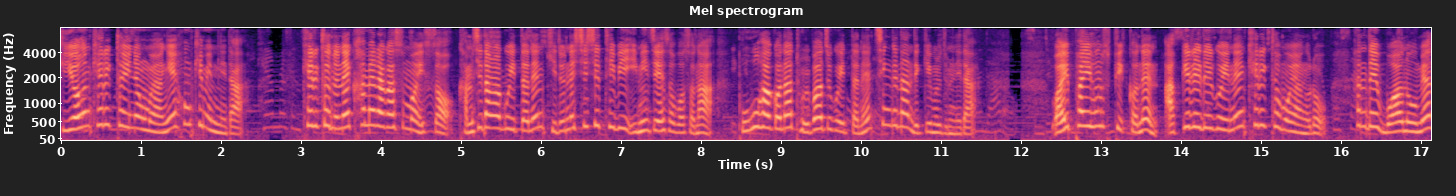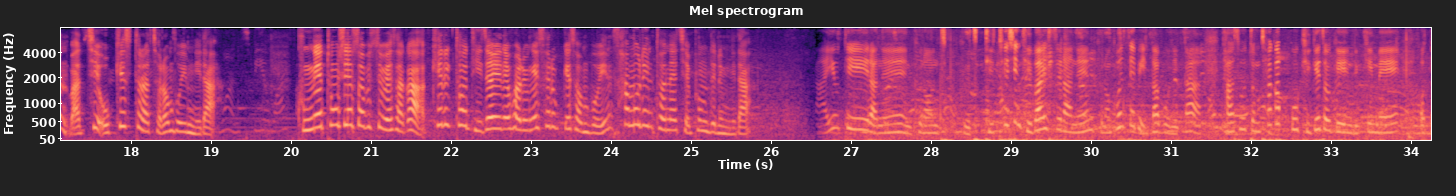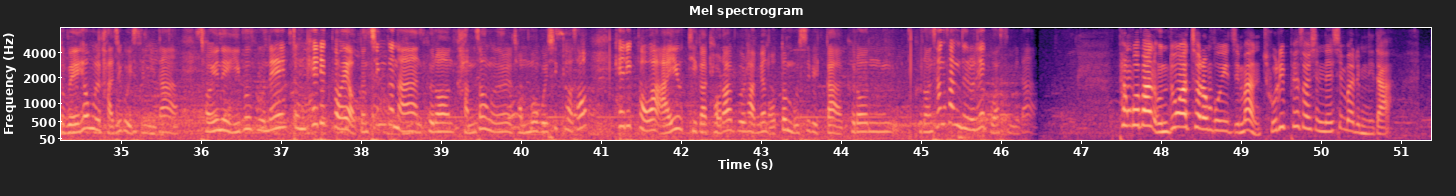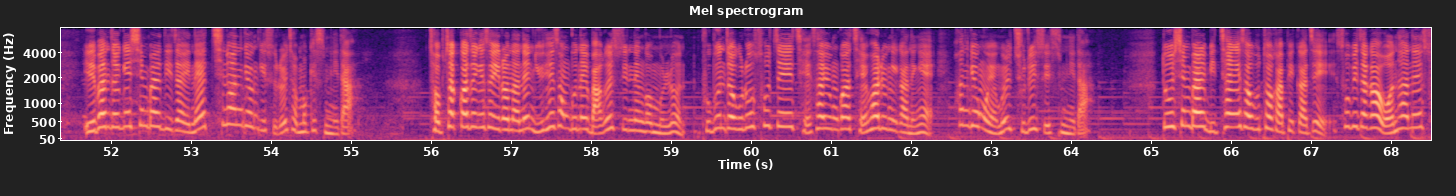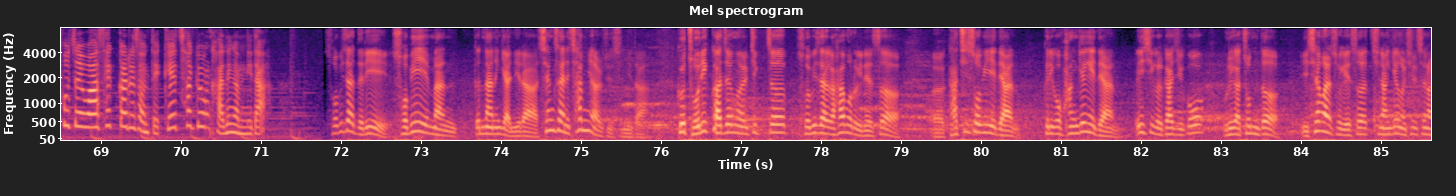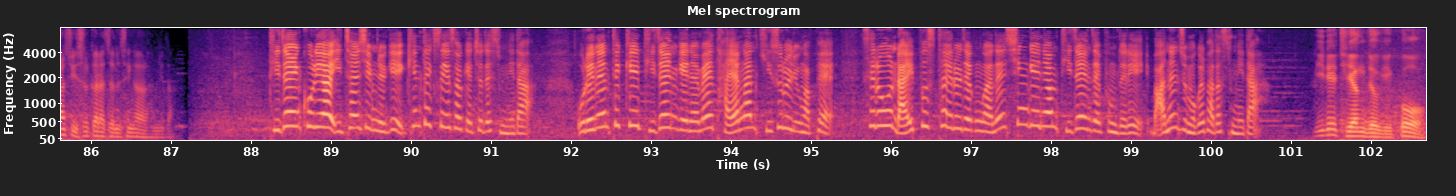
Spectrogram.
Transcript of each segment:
귀여운 캐릭터 인형 모양의 홈킴입니다. 캐릭터 눈에 카메라가 숨어 있어 감시당하고 있다는 기존의 CCTV 이미지에서 벗어나 보호하거나 돌봐주고 있다는 친근한 느낌을 줍니다. 와이파이 홈 스피커는 악기를 들고 있는 캐릭터 모양으로 한 대 모아놓으면 마치 오케스트라처럼 보입니다. 국내 통신 서비스 회사가 캐릭터 디자인을 활용해 새롭게 선보인 사물 인터넷 제품들입니다. IoT라는 그런 그 디- 최신 디바이스라는 그런 컨셉이 있다 보니까 다소 좀 차갑고 기계적인 느낌의 어떤 외형을 가지고 있습니다. 저희는 이 부분에 좀 캐릭터의 어떤 친근한 그런 감성을 접목을 시켜서 캐릭터와 IoT가 결합을 하면 어떤 모습일까 그런 그런 상상들을 해보았습니다. 평범한 운동화처럼 보이지만 조립해서 신는 신발입니다. 일반적인 신발 디자인에 친환경 기술을 접목했습니다. 접착 과정에서 일어나는 유해 성분을 막을 수 있는 건 물론 부분적으로 소재의 재사용과 재활용이 가능해 환경 오염을 줄일 수 있습니다. 또 신발 밑창에서부터 가피까지 소비자가 원하는 소재와 색깔을 선택해 착용 가능합니다. 소비자들이 소비만 끝나는 게 아니라 생산에 참여할 수 있습니다. 그 조립 과정을 직접 소비자가 함으로 인해서 어, 가치 소비에 대한 그리고 환경에 대한 의식을 가지고 우리가 좀 더 이 생활 속에서 친환경을 실천할 수 있을 거라 저는 생각을 합니다. 디자인 코리아 2016이 킨텍스에서 개최됐습니다. 올해는 특히 디자인 개념에 다양한 기술을 융합해 새로운 라이프 스타일을 제공하는 신개념 디자인 제품들이 많은 주목을 받았습니다. 미래 지향적이고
